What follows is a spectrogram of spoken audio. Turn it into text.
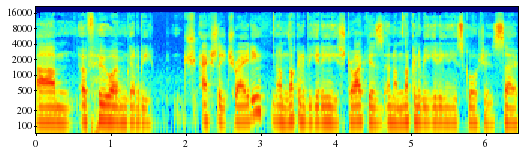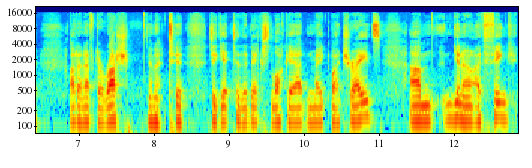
um, of who I'm going to be tr- actually trading, I'm not going to be getting any strikers and I'm not going to be getting any scorchers. So I don't have to rush, you know, to, to get to the next lockout and make my trades. Um, you know, I think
